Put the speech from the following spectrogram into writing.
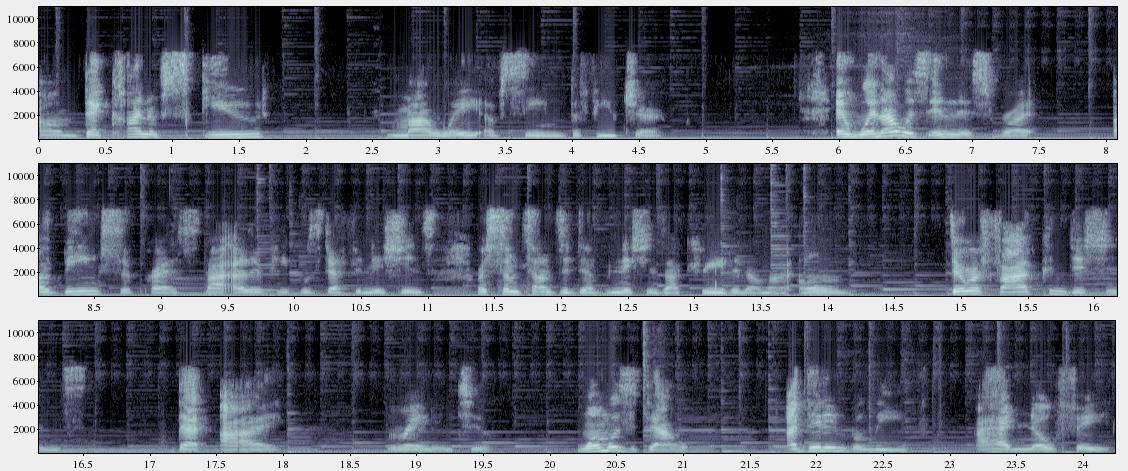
um, that kind of skewed my way of seeing the future. And when I was in this rut of being suppressed by other people's definitions, or sometimes the definitions I created on my own, there were five conditions that I ran into. One was doubt. I didn't believe. I had no faith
